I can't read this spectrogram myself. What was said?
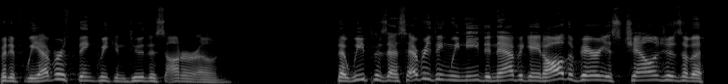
But if we ever think we can do this on our own, that we possess everything we need to navigate all the various challenges of a,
